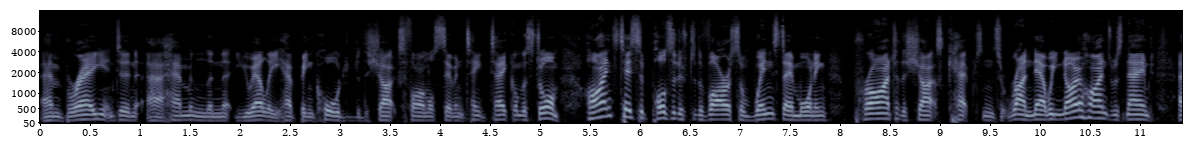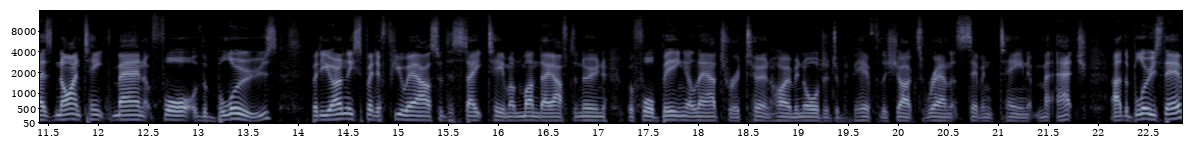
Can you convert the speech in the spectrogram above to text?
and Brandon uh, Hamlin-Uele have been called into the Sharks' final 17 to take on the Storm. Hynes tested positive to the virus on Wednesday morning prior to the Sharks' captain's run. Now, we know Hynes was named as 19th man for the Blues, but he only spent a few hours with the state team on Monday afternoon before being allowed to return home in order to prepare for the Sharks' round at 17 match. Uh, the Blues there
